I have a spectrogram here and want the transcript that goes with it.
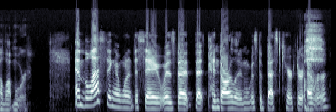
a lot more. And the last thing I wanted to say was that that Pendarlon was the best character ever. Oh,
